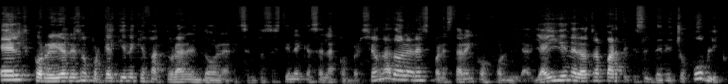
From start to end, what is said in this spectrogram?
él correría el riesgo porque él tiene que facturar en dólares, entonces tiene que hacer la conversión a dólares para estar en conformidad. Y ahí viene la otra parte, que es el derecho público.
